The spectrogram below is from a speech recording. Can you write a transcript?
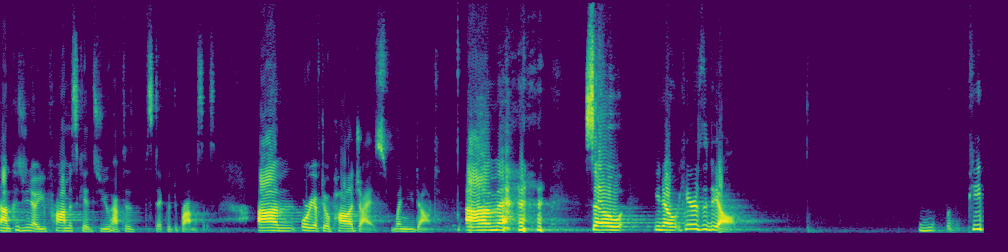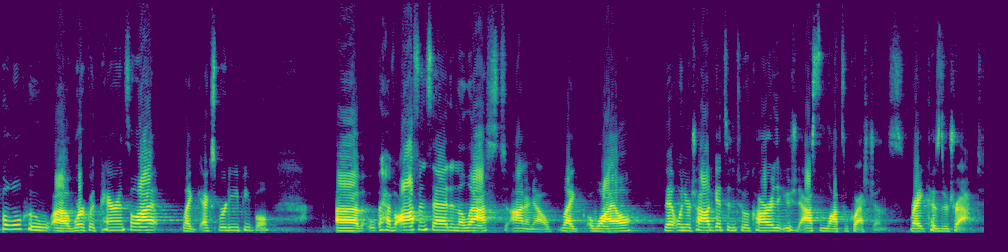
Because um, you know, you promise kids, you have to stick with your promises. Um, or you have to apologize when you don't. Um, so, you know, here's the deal people who uh, work with parents a lot, like experty people, uh, have often said in the last, I don't know, like a while, that when your child gets into a car that you should ask them lots of questions, right? Because they're trapped,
